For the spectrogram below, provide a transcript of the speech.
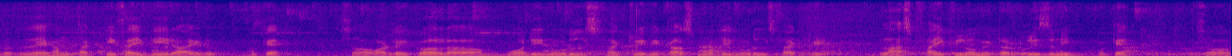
మృతదేహం థర్టీ ఫైవ్ బి రాయుడు ఓకే So what you call Modi noodles factory Vikas Modi noodles factory last five kilometer listening okay? So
